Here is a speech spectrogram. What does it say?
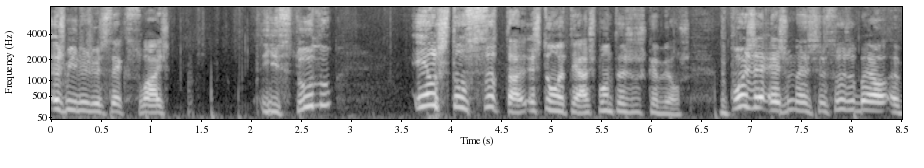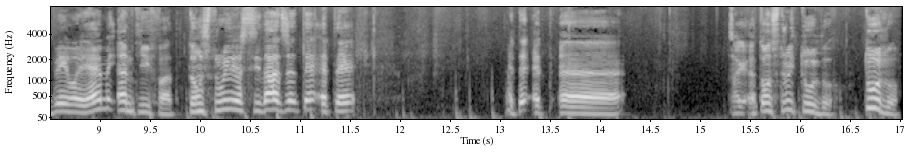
as minorias sexuais e isso tudo. Eles estão, estão até às pontas dos cabelos. Depois as manifestações do BLM Antifa estão a destruir as cidades até. até, até, uh, estão a destruir tudo. Tudo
